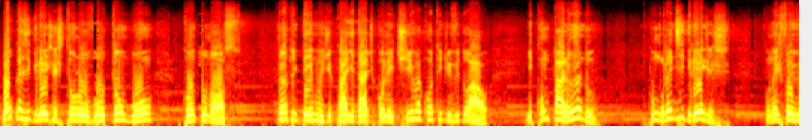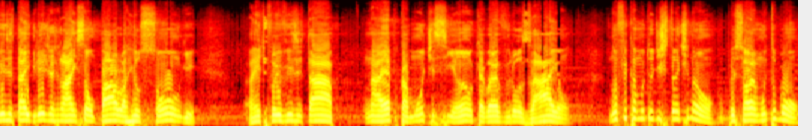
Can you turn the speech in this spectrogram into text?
Poucas igrejas têm um louvor tão bom quanto o nosso. Tanto em termos de qualidade coletiva quanto individual. E comparando com grandes igrejas. Quando a gente foi visitar igrejas lá em São Paulo, a Hillsong, a gente foi visitar na época Monte Sião, que agora virou Zion. Não fica muito distante não. O pessoal é muito bom.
